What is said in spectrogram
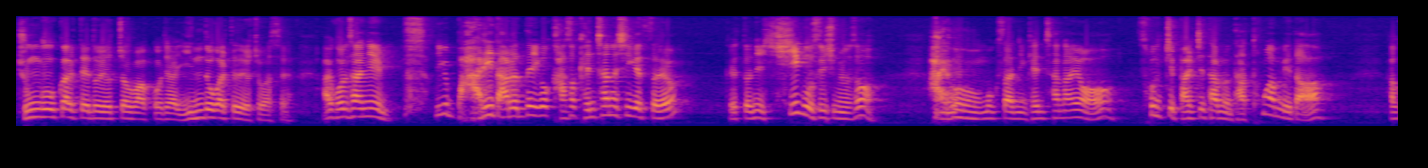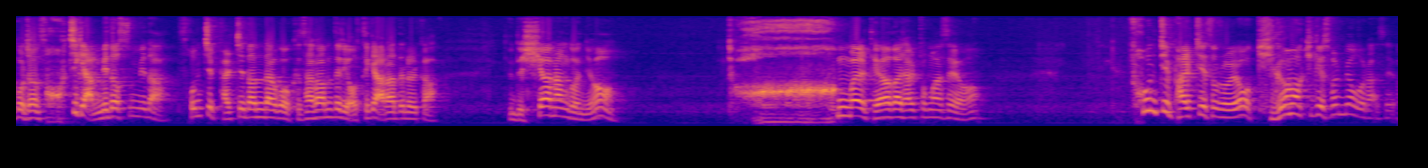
중국 갈 때도 여쭤봤고 제가 인도 갈 때도 여쭤봤어요. 아 권사님 이거 말이 다른데 이거 가서 괜찮으시겠어요? 그랬더니 씩 웃으시면서 아유 목사님 괜찮아요. 손짓 발짓 하면 다 통합니다. 하고 전 솔직히 안 믿었습니다. 손짓 발짓 한다고 그 사람들이 어떻게 알아들을까? 근데 희한한 건요. 정말 대화가 잘 통하세요. 손짓 발짓으로요. 기가 막히게 설명을 하세요.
